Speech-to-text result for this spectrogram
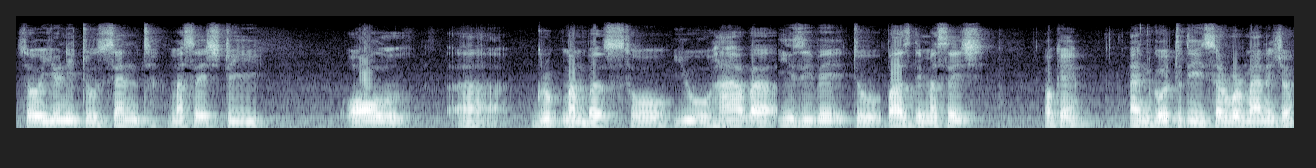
So you need to send message to all uh, group members. So you have a easy way to pass the message okay? And go to the server manager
